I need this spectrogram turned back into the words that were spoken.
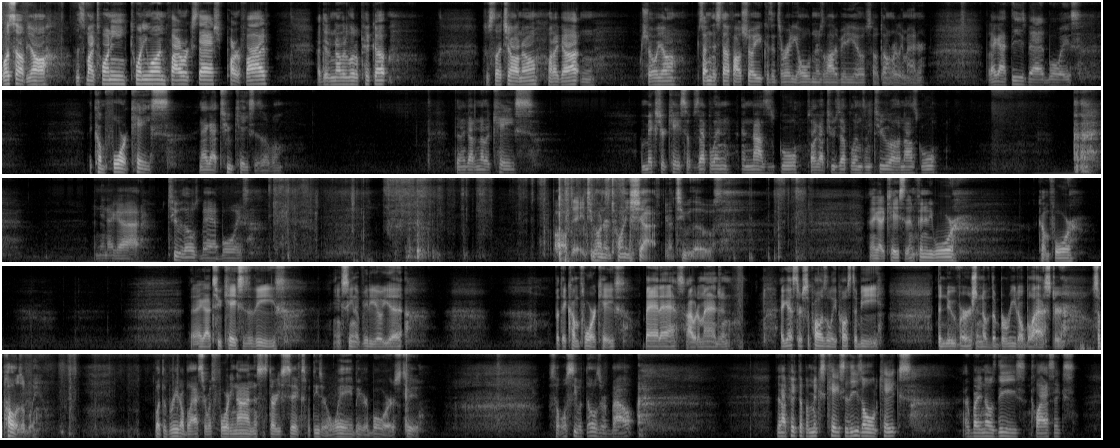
What's up, y'all? This is my 2021 fireworks stash, part 5. I did another little pickup. Just let y'all know what I got and show y'all. Some of the stuff I'll show you because it's already old and there's a lot of videos, so it don't really matter. But I got these bad boys. They come four case, and I got two cases of them. Then I got another case a mixture case of Zeppelin and Nazgul. So I got two Zeppelins and two uh, Nazgul. and then I got two of those bad boys. All day, 220 shot. Got two of those. And I got a case of Infinity War. Come four. Then I got two cases of these. Ain't seen a video yet. But they come four case. Badass, I would imagine. I guess they're supposedly supposed to be the new version of the Burrito Blaster. Supposedly. But the Burrito Blaster was 49, this is 36, but these are way bigger bores too. So we'll see what those are about. Then I picked up a mixed case of these old cakes. Everybody knows these, classics.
